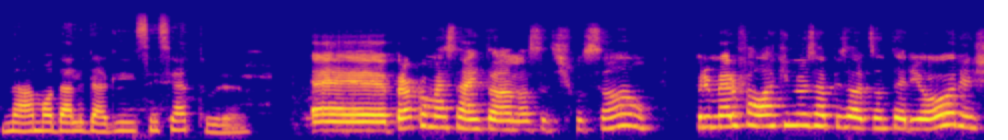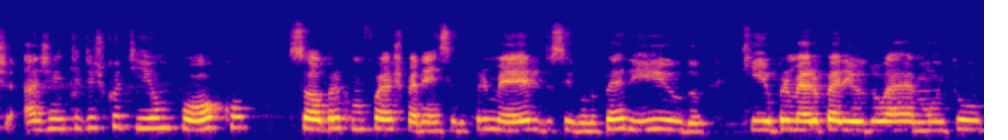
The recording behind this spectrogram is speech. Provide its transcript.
na modalidade de licenciatura. É, Para começar, então, a nossa discussão, primeiro falar que nos episódios anteriores a gente discutia um pouco sobre como foi a experiência do primeiro e do segundo período, que o primeiro período é muito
